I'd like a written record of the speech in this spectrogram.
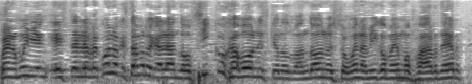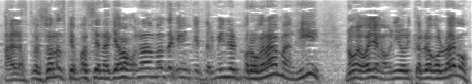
Bueno, muy bien. Este, les recuerdo que estamos regalando cinco jabones que nos mandó nuestro buen amigo Memo Farner a las personas que pasen aquí abajo. Nada más dejen que termine el programa, ¿sí? No me vayan a venir ahorita luego, luego.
